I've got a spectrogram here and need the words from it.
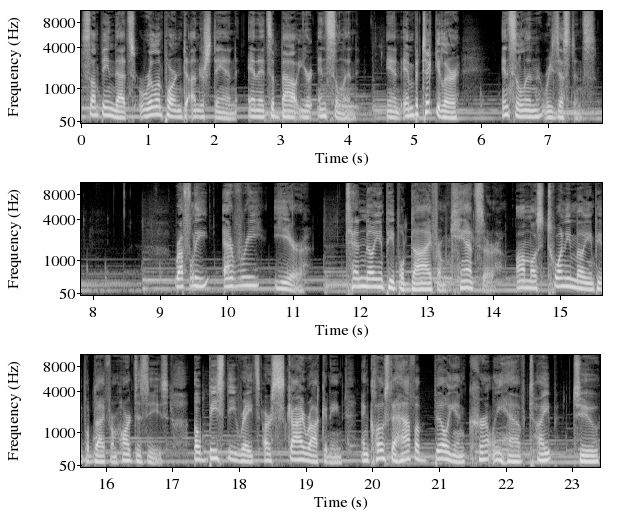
something that's real important to understand, and it's about your insulin, and in particular, insulin resistance. Roughly every year, 10 million people die from cancer. Almost 20 million people die from heart disease. Obesity rates are skyrocketing, and close to half a billion currently have type 2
